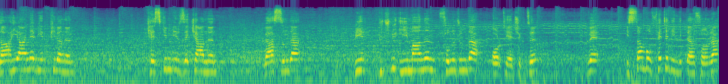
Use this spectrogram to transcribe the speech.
dahiyane bir planın, keskin bir zekanın ve aslında bir güçlü imanın sonucunda ortaya çıktı. Ve İstanbul fethedildikten sonra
